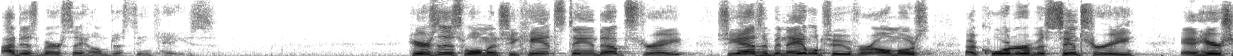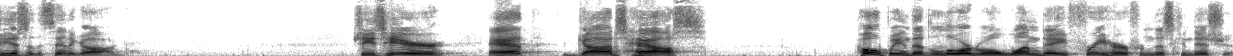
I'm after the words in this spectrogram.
I just better stay home just in case. Here's this woman. She can't stand up straight. She hasn't been able to for almost a quarter of a century. And here she is at the synagogue. She's here at God's house, hoping that the Lord will one day free her from this condition.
